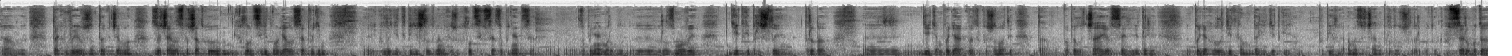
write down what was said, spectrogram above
каву, так виважено, так чемно. Звичайно, спочатку хлопці відмовлялися, а потім, е, коли діти підійшли до мене, кажу, хлопці, все, зупиняємося, зупиняємо е, розмови. Дітки прийшли, треба е, дітям подякувати, пошанувати. Да, попили чаю, все, і далі подякували діткам, далі дітки побігли, а ми, звичайно, продовжили роботу. Ця робота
